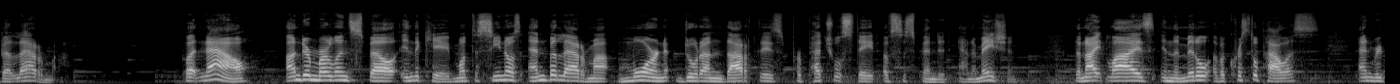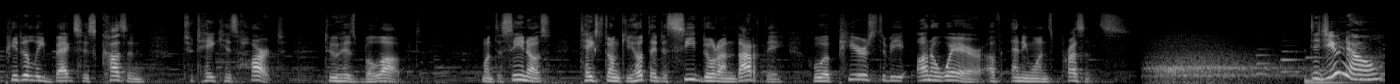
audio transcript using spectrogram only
Belerma. But now, under Merlin's spell in the cave, Montesinos and Belerma mourn Durandarte's perpetual state of suspended animation. The knight lies in the middle of a crystal palace and repeatedly begs his cousin to take his heart to his beloved. Montesinos takes Don Quixote to see Durandarte, who appears to be unaware of anyone's presence. Did you know?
